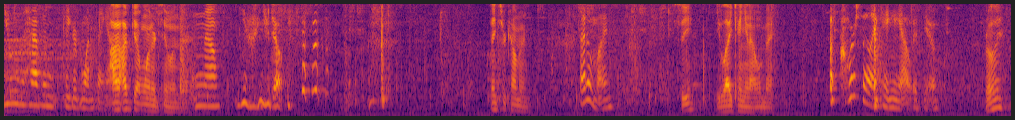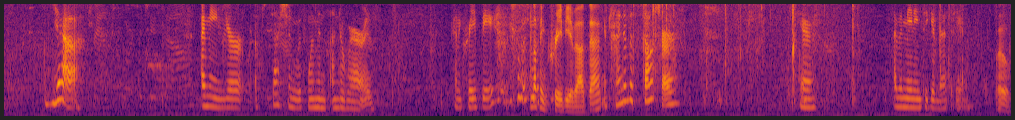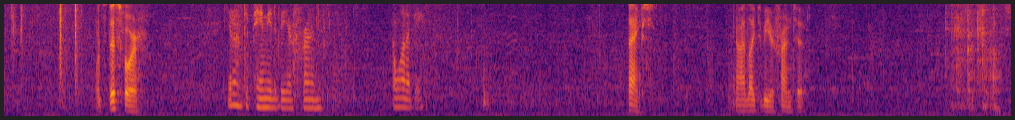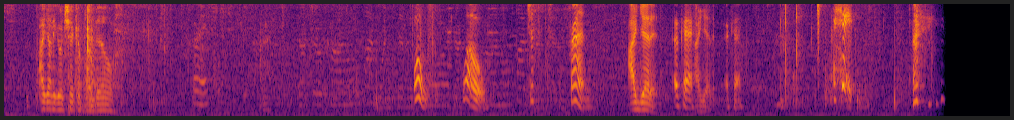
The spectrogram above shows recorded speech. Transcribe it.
you haven't figured one thing out. I, I've got one or two in there. No, you, you don't. Thanks for coming. I don't mind. See? You like hanging out with me. Of course I like hanging out with you. Really? Yeah. I mean, your obsession with women's underwear is kind of creepy. There's nothing creepy about that. You're kind of a stalker. Here. I've been meaning to give that to you. Whoa. What's this for? You don't have to pay me to be your friend. I want to be. Thanks. Yeah, I'd like to be your friend, too. I gotta go check up on Bill. All right. Whoa, whoa. Just friends. I get it. Okay. I get it. Okay.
